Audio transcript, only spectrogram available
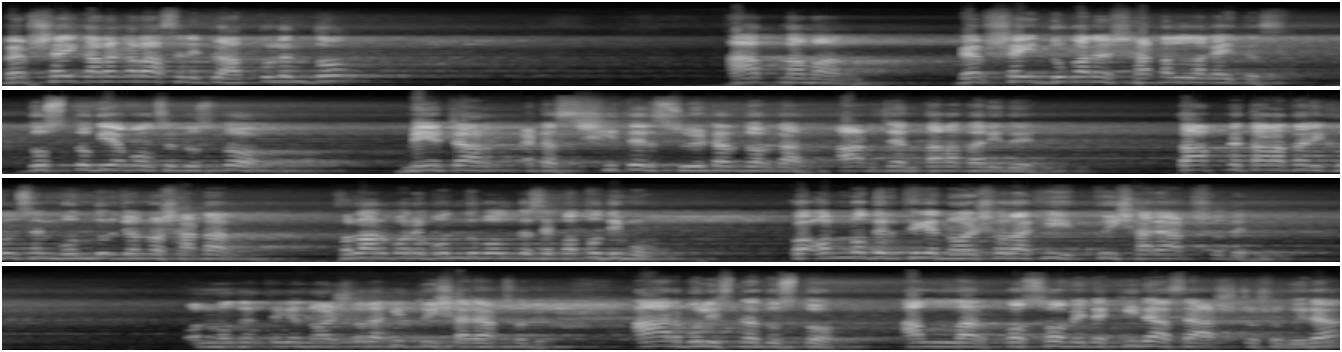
ব্যবসায়ী কারা কারা আছেন, একটু হাত তোলেন তো। হাত নামান। ব্যবসায়ীর দোকানে শাটার লাগাইতেছে। দোস্ত গিয়া বলছে, দোস্ত, মেয়েটার একটা শীতের সোয়েটার দরকার, আর্জেন্ট, তাড়াতাড়ি দে। তা আপনি তাড়াতাড়ি খুলছেন বন্ধুর জন্য শাটার। খোলার পরে বন্ধু বলতেছে, কত দিমু? অন্যদের থেকে নয়শো রাখি, তুই সাড়ে আটশো দে। অন্যদের থেকে নয়শো রাখি, তুই সাড়ে আটশো দে। আর বলিস না দোস্ত, আল্লাহর কসম, এটা কিনা আছে আটশোশো কইরা,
